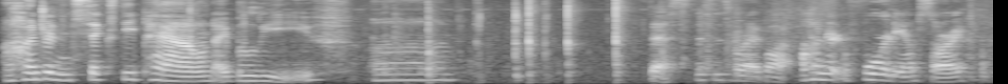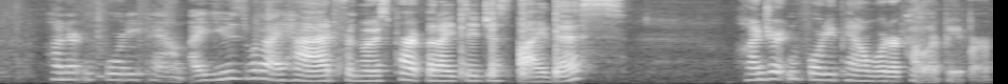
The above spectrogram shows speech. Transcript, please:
160 pound, I believe. Um, this, this is what I bought. 140, I'm sorry. 140 pound. I used what I had for the most part, but I did just buy this. 140 pound watercolor paper.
